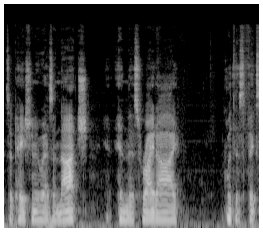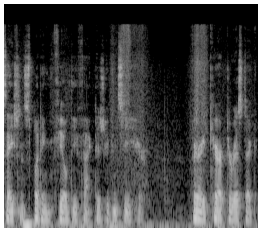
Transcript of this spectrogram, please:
It's a patient who has a notch in this right eye with this fixation splitting field defect, as you can see here. Very characteristic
